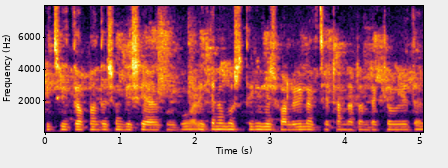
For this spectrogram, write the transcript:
কিছুই তো আপনাদের সঙ্গে শেয়ার করব। আর এখানে বসে থেকে বেশ ভালোই লাগছে ঠান্ডা ঠান্ডা একটা ওয়েদার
